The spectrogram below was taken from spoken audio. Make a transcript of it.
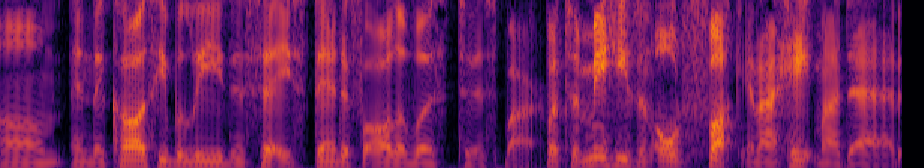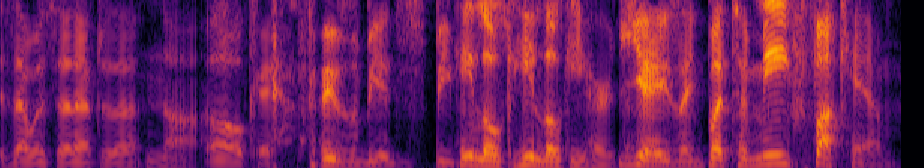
um, and the cause he believed in set a standard for all of us to inspire. But to me, he's an old fuck, and I hate my dad. Is that what it said after that? Nah, Oh, okay. he's the be just be he low he low key hurt. Yeah, he's like, but to me, fuck him.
